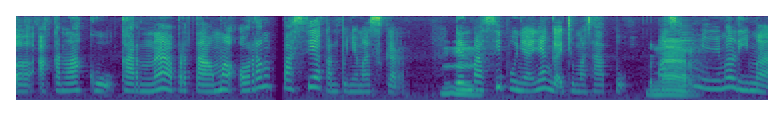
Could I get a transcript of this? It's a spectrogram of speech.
eh, akan laku. Karena pertama orang pasti akan punya masker. Dan pasti punyanya nggak cuma satu Benar. pasti minimal lima.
